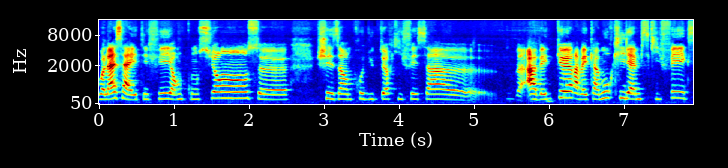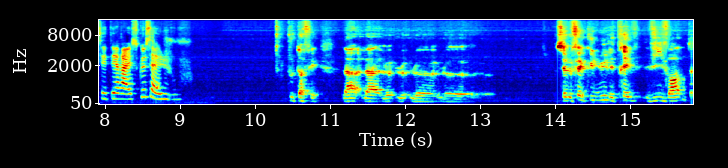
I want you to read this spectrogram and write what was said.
voilà, ça a été fait en conscience, chez un producteur qui fait ça avec cœur, avec amour, qu'il aime ce qu'il fait, etc. Est-ce que ça joue? Tout à fait. le, c'est le fait qu'une huile est très vivante,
